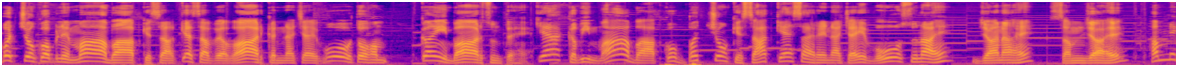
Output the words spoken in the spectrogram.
बच्चों को अपने माँ बाप के साथ कैसा व्यवहार करना चाहिए, वो तो हम कई बार सुनते हैं। क्या कभी माँ बाप को बच्चों के साथ कैसा रहना चाहिए, वो सुना है, जाना है, समझा है? हमने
